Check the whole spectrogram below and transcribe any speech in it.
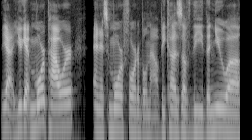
Yeah, you get more power and it's more affordable now because of the the new uh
